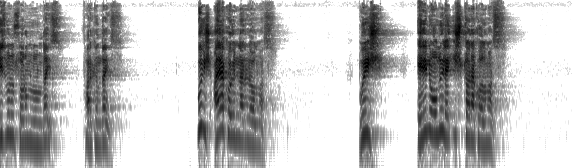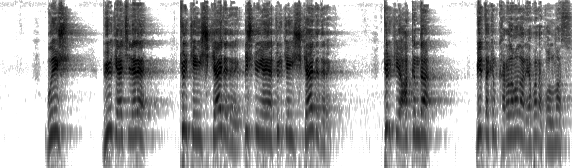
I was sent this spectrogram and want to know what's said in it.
Biz bunun sorumluluğundayız. Farkındayız. Bu iş ayak oyunlarıyla olmaz. Bu iş elin oğluyla iş tutarak olmaz. Bu iş büyük elçilere Türkiye'yi şikayet ederek, dış dünyaya Türkiye'yi şikayet ederek, Türkiye hakkında bir takım karalamalar yaparak olmaz.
